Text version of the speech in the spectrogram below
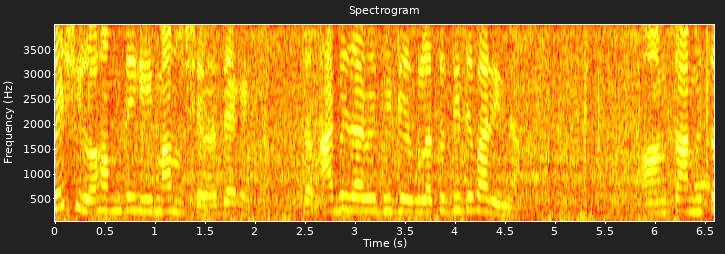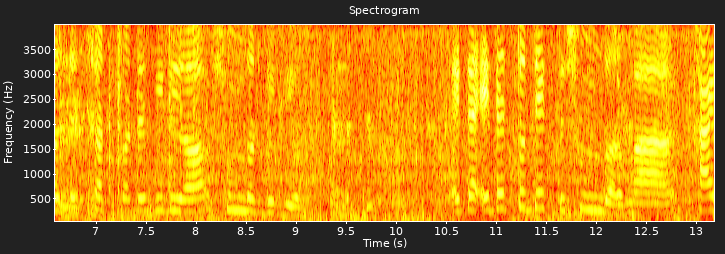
বেশি লহম দেখি মানুষেরা দেখে। তো আবি যাবি ভিডিওগুলো তো দিতে পারি না। তো আমি তো চটপটের ভিডিও, সুন্দর ভিডিও। এটা এটা তো দেখতে সুন্দর বা খাই,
